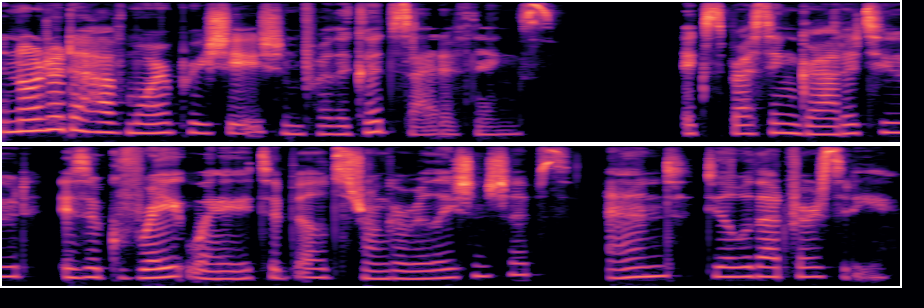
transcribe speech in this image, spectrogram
in order to have more appreciation for the good side of things. Expressing gratitude is a great way to build stronger relationships and deal with adversity.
